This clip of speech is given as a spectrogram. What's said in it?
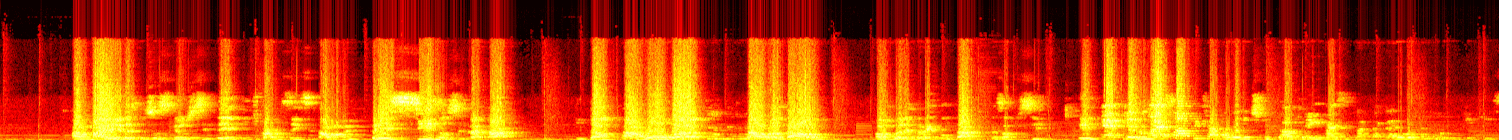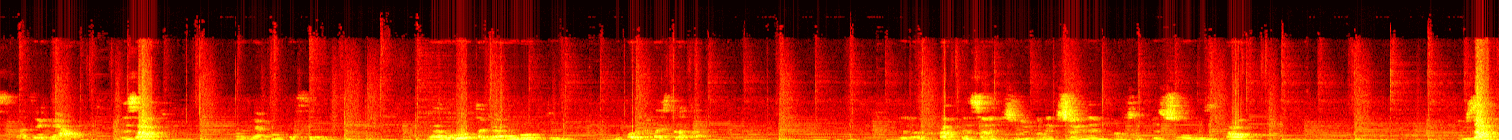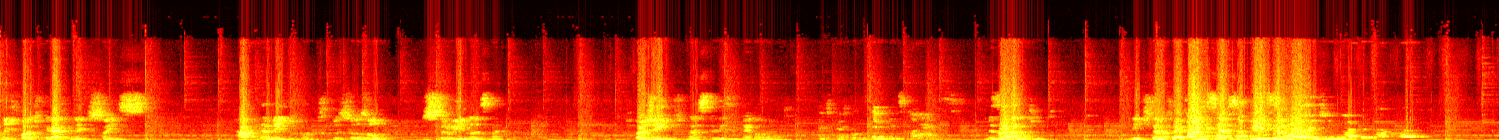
A maioria das pessoas que eu citei aqui de forma sem citar o nome precisam se tratar. Então, arroba tal, tal, tal, por favor, entrar em contato com o casal psi. É, porque não é só ficar fazendo TikTok aí vai se tratar garota, não. porque quis fazer real. Exato. Fazer acontecer. Garota, garoto, não importa, vai se tratar. Eu tava pensando aqui sobre conexões, né? Falando sobre pessoas e tal. Bizarro como a gente pode criar conexões rapidamente com outras pessoas ou destruí-las, né? Tipo a gente, nós três aqui agora. né? Mas faz pouco tempo que a gente se conhece. Exato. A gente frequência pensando sobre isso incrível, né? hoje, na hora que eu tava.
